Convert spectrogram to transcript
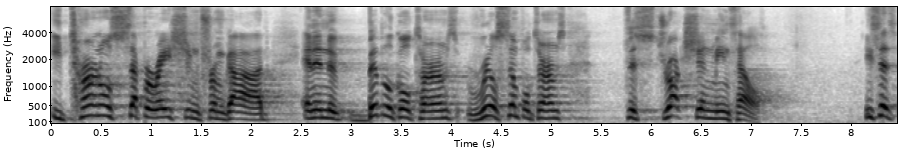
eternal separation from God. And in the biblical terms, real simple terms, destruction means hell. He says,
